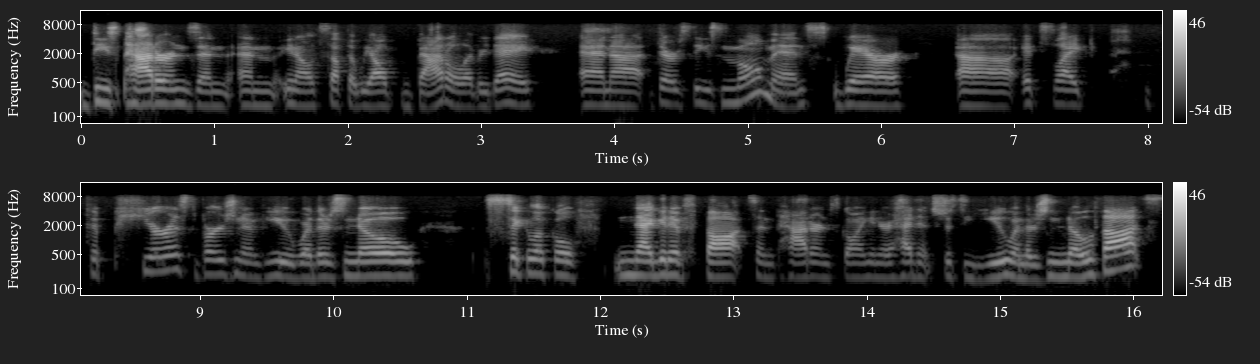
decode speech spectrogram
these patterns and and you know stuff that we all battle every day. And uh, there's these moments where uh, it's like the purest version of you where there's no cyclical negative thoughts and patterns going in your head and it's just you and there's no thoughts.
